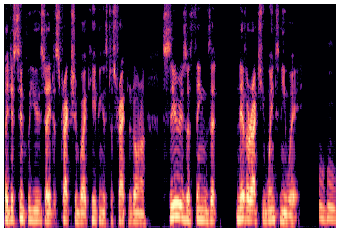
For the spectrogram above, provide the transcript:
they just simply used a distraction by keeping us distracted on a series of things that never actually went anywhere Mm-hmm.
